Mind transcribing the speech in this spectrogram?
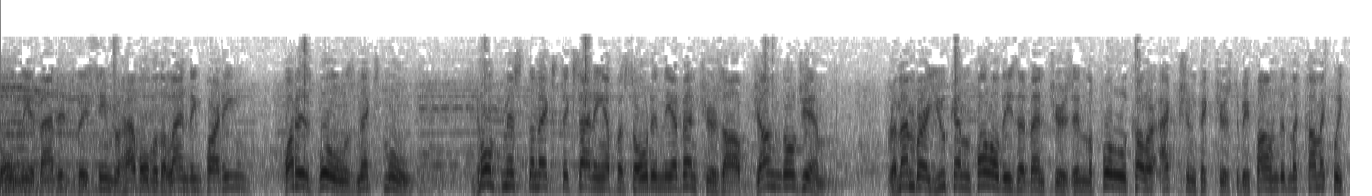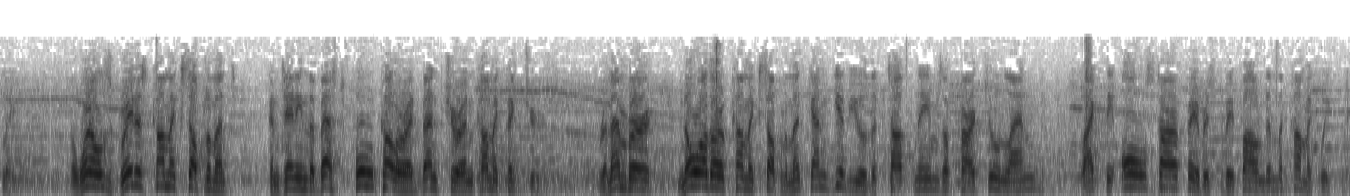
hold the advantage they seem to have over the landing party. What is Bull's next move? Don't miss the next exciting episode in the adventures of Jungle Jim. Remember, you can follow these adventures in the full color action pictures to be found in the Comic Weekly, the world's greatest comic supplement containing the best full color adventure and comic pictures. Remember, no other comic supplement can give you the top names of Cartoonland like the all star favorites to be found in the Comic Weekly.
